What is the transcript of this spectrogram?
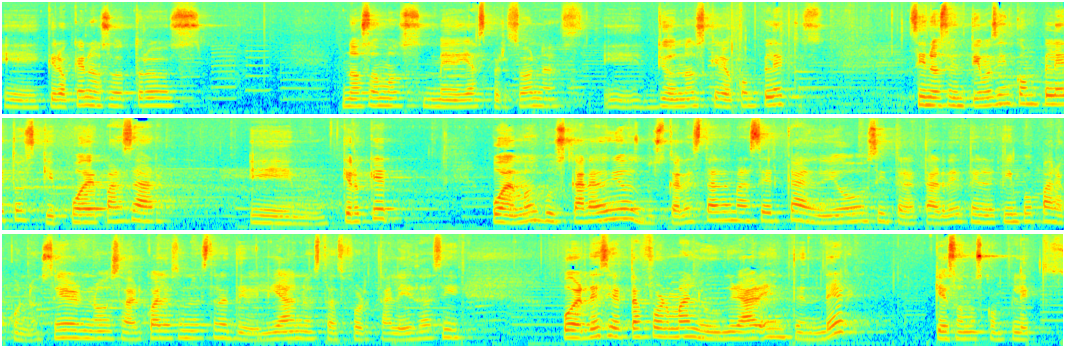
Eh, creo que nosotros no somos medias personas. Eh, Dios nos creó completos. Si nos sentimos incompletos, ¿qué puede pasar? eh, creo que podemos buscar a Dios, buscar estar más cerca de Dios y tratar de tener tiempo para conocernos, saber cuáles son nuestras debilidades, nuestras fortalezas y poder de cierta forma lograr entender que somos completos.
